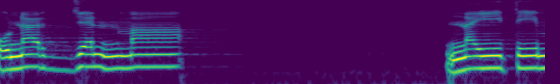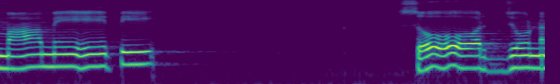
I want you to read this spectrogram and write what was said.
పునర్జన్మ నైతి మామేతి సోర్జున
